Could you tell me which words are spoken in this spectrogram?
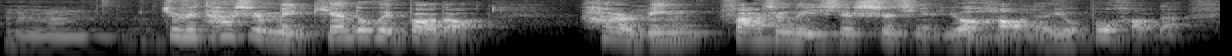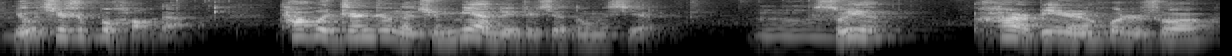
嗯，就是他是每天都会报道哈尔滨发生的一些事情，有好的，有不好的，尤其是不好的，他会真正的去面对这些东西，嗯，所以哈尔滨人或者说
